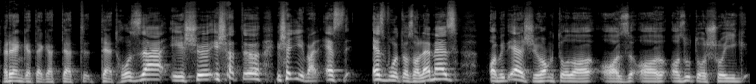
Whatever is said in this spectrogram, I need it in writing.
rengeteget tett, tett hozzá, és, és hát, és egy nyilván ez, ez volt az a lemez, amit első hangtól a- az, az utolsóig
